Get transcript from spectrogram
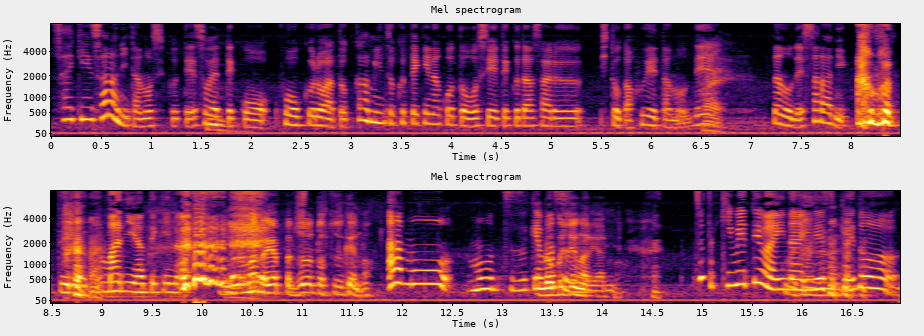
最近さらに楽しくてそうやってこうフォークロアとか民族的なことを教えてくださる人が増えたので、はいなのでさらに 余ってる マニア的な。まだやっぱずっと続けるの？あもうもう続けます、60までやるの？ちょっと決めてはいないですけど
